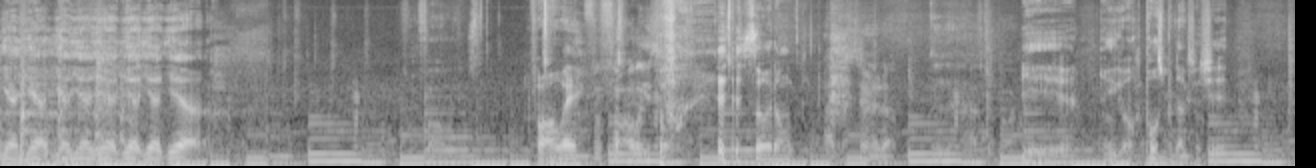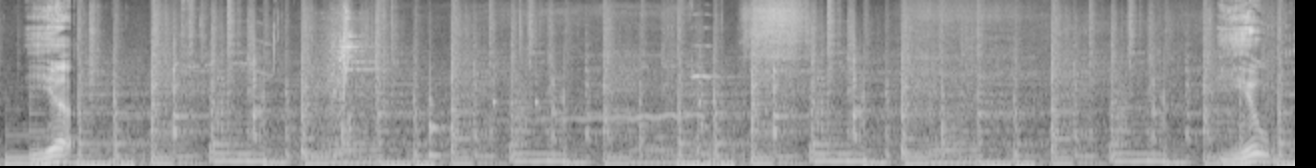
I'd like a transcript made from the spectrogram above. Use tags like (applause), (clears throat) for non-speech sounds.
Yeah, yeah, yeah, yeah, yeah, yeah, yeah, yeah, yeah. Far away. Far away, Far away. So (laughs) so it don't. I just turn it up in the after bar. Yeah, there you go. Post production shit. Yeah. You.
